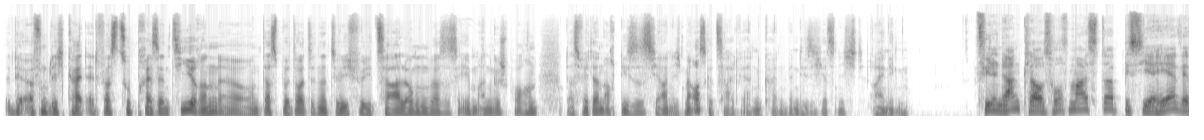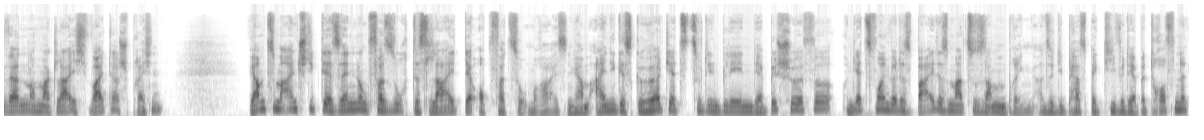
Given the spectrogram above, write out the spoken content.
der Öffentlichkeit etwas zu präsentieren. Äh, und das bedeutet natürlich für die Zahlungen, du hast es eben angesprochen, dass wir dann auch dieses Jahr nicht mehr ausgezahlt werden können, wenn die sich jetzt nicht einigen. Vielen Dank, Klaus Hofmeister, bis hierher. Wir werden noch mal gleich weitersprechen. Wir haben zum Einstieg der Sendung versucht, das Leid der Opfer zu umreißen. Wir haben einiges gehört jetzt zu den Plänen der Bischöfe und jetzt wollen wir das beides mal zusammenbringen, also die Perspektive der Betroffenen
